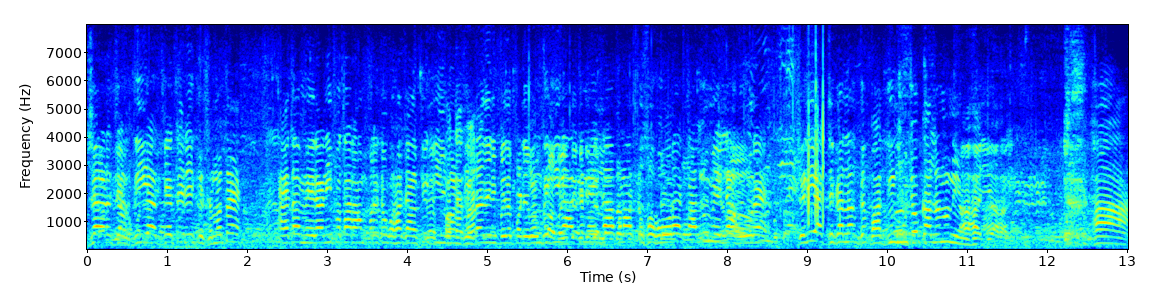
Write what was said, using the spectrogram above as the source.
ਜੜ ਚੜਦੀ ਹੈ ਅੱਗੇ ਤੇਰੀ ਕਿਸਮਤ ਹੈ। ਐ ਤਾਂ ਮੇਰਾ ਨਹੀਂ ਪਤਾ ਰਾਮਪੁਰੇ ਤੋਂ ਕਹਾ ਜਾ ਕੇ ਕੀ ਬਣ ਜੇ ਸਾਰਾ ਦਿਨ ਪਹਿਲਾਂ ਪੜੇ ਜ਼ਿੰਦਗੀ ਦਾ ਅੱਜ ਮੇਲਾ ਆਪਣਾ ਕੁਛ ਹੋਰ ਹੈ ਕੱਲ ਨੂੰ ਮੇਲਾ ਹੋਰ ਹੈ। ਜਿਹੜੀ ਅੱਜ ਕੱਲ ਬਾਗੀ ਮੂੰਹ ਚੋਂ ਕੱਲ ਨੂੰ ਨਹੀਂ ਆਉਂਦੀ। ਆਹ ਜੀ ਆਹ ਹਾਂ।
